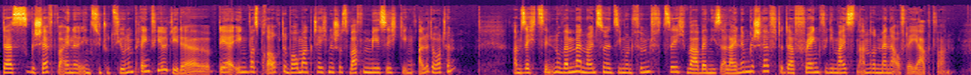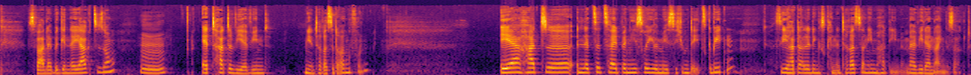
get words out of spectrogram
Das Geschäft war eine Institution in Plainfield. Jeder, der irgendwas brauchte, baumarkttechnisches, waffenmäßig, gingen alle dorthin. Am 16. November 1957 war Bernice allein im Geschäft, da Frank wie die meisten anderen Männer auf der Jagd waren. Es war der Beginn der Jagdsaison. Hm. Ed hatte, wie erwähnt, nie Interesse daran gefunden. Er hatte in letzter Zeit Bernice regelmäßig um Dates gebeten. Sie hatte allerdings kein Interesse an ihm, hat ihm immer wieder Nein gesagt.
